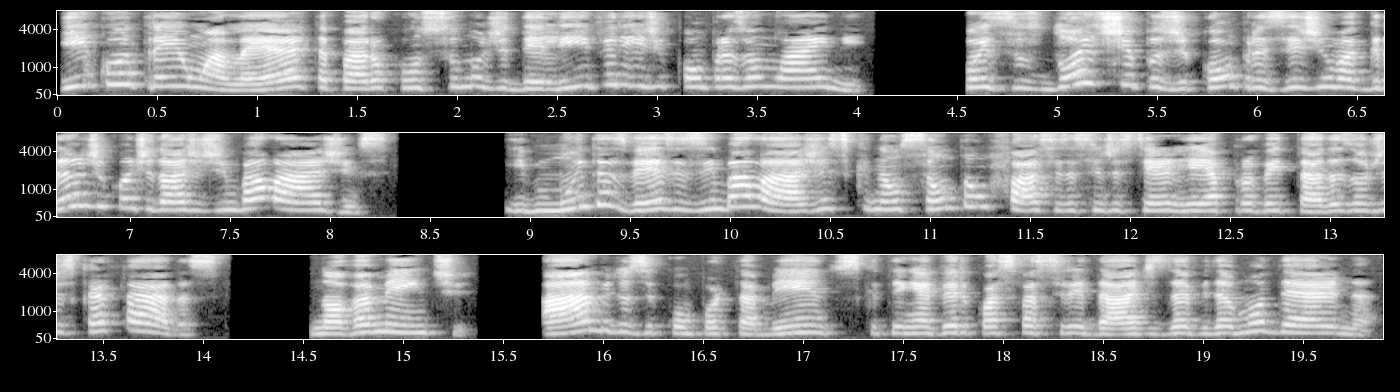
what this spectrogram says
e encontrei um alerta para o consumo de delivery e de compras online pois os dois tipos de compra exigem uma grande quantidade de embalagens e muitas vezes embalagens que não são tão fáceis assim de ser reaproveitadas ou descartadas. Novamente, hábitos e comportamentos que têm a ver com as facilidades da vida moderna,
